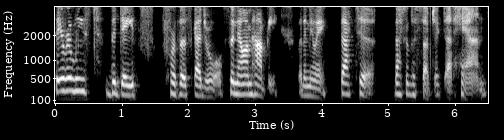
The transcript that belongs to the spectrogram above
they released the dates for the schedule, so now I'm happy. But anyway, back to back to the subject at hand.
